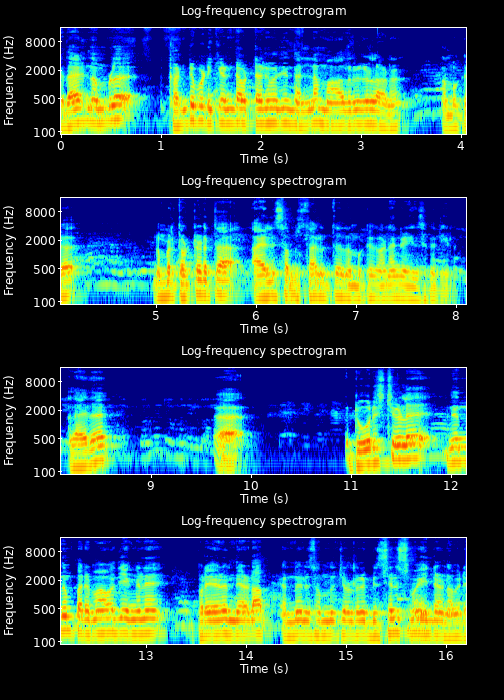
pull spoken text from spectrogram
ഏതായാലും നമ്മൾ കണ്ടുപിടിക്കേണ്ട ഒട്ടനവധി നല്ല മാതൃകകളാണ് നമുക്ക് നമ്മുടെ തൊട്ടടുത്ത അയൽ സംസ്ഥാനത്ത് നമുക്ക് കാണാൻ കഴിയുന്ന സംഗതികൾ. അതായത് ടൂറിസ്റ്റുകളെ നിന്നും പരമാവധി എങ്ങനെ പ്രയോജനം നേടാം എന്നതിനെ സംബന്ധിച്ചുള്ളൊരു ബിസിനസ് മൈൻഡാണ് അവർ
